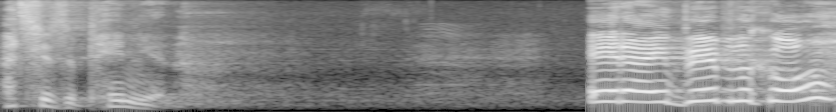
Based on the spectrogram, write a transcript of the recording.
That's his opinion. It ain't biblical.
